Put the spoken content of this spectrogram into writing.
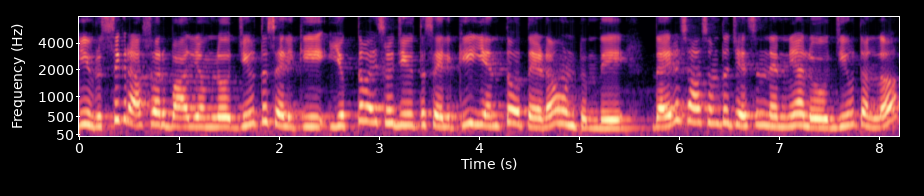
ఈ వృశ్చిక రాశి వారి బాల్యంలో జీవితశైలికి యుక్త వయసులో జీవితశైలికి ఎంతో తేడా ఉంటుంది. ధైర్య సాహసంతో చేసిన నిర్ణయాలు జీవితంలో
